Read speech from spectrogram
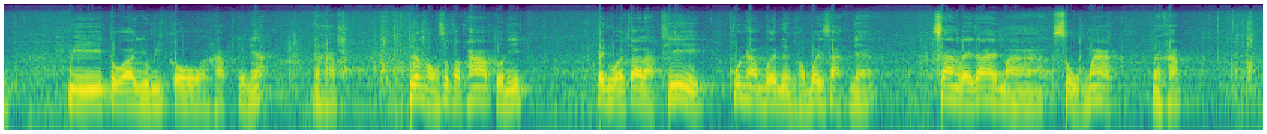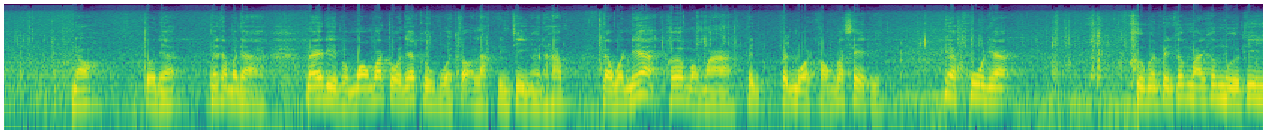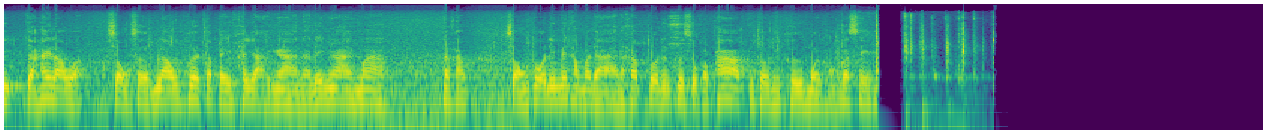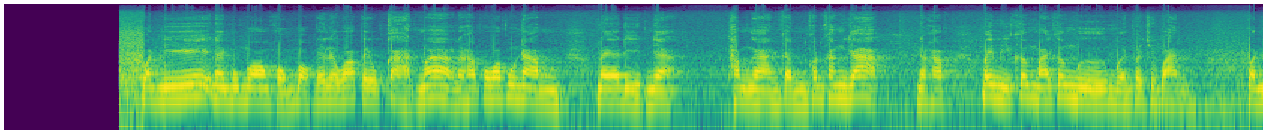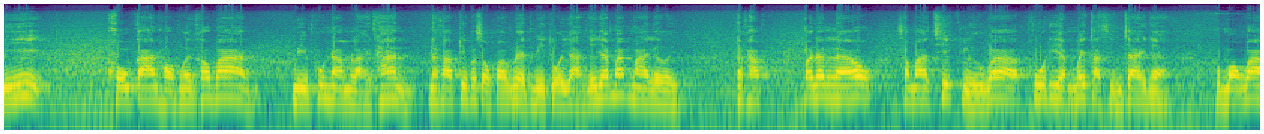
มีตัวยูมิโกครับตัวเนี้ยนะครับ เรื่องของสุขภาพตัวนี้เป็นหัวเจาะหลักที่ผู้นำเบอร์หนึ่งของบริษัทเนี่ยสร้างไรายได้มาสูงมากนะครับเนาะตัวเนี้ยไม่ธรรมดา ในอดีตผมมองว่าตัวนี้คือหัวเจาะหลักจริง ๆนะครับ แต่วันนี้เพิ่มออกมาเป็นเป็นหมวดของเกษตรอีกเนี่ยคู่เนี้ย คือมันเป็นเครื่องไม้เครื่องมือที่จะให้เราอะส่งเสริมเราเพื่อจะไปขยายงานอะได้ง่ายมากนะครับสองตัวนี้ไม่ธรรมดานะครับ ตัวนึงคือสุขภาพอีกตัวนึงคือหมวดของเกษตร วันนี้ในมุมมองผมบอกได้เลยว่าเป็นโอกาสมากนะครับ เพราะว่าผู้นำในอดีตเนี่ยทำงานกันค่อนข้างยากนะครับ ไม่มีเครื่องไม้เครื่องมือเหมือนปัจจุบัน วันนี้โครงการหอบเงินเข้าบ้าน มีผู้นำหลายท่านนะครับ ที่ประสบความสำเร็จมีตัวอย่างเยอะแยะมากมายเลยนะครับ เพราะฉะนั้นแล้วสมาชิกหรือว่าผู้ที่ยังไม่ตัดสินใจเนี่ยผมมองว่า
